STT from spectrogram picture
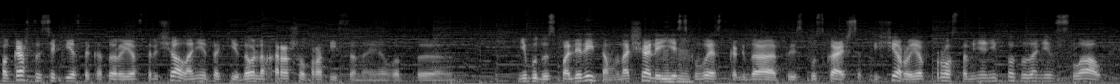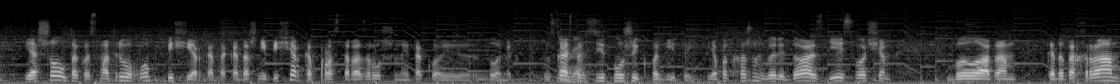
пока что все квесты, которые я встречал, они такие довольно хорошо прописанные. Вот э, не буду спойлерить, там в начале mm-hmm. есть квест, когда ты спускаешься в пещеру, я просто, меня никто туда не слал. Я шел такой, смотрю, оп, пещерка такая, даже не пещерка, просто разрушенный такой домик. Спускаешься, ага. там сидит мужик побитый. Я подхожу, он говорит, да, здесь, в общем, была там когда-то храм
